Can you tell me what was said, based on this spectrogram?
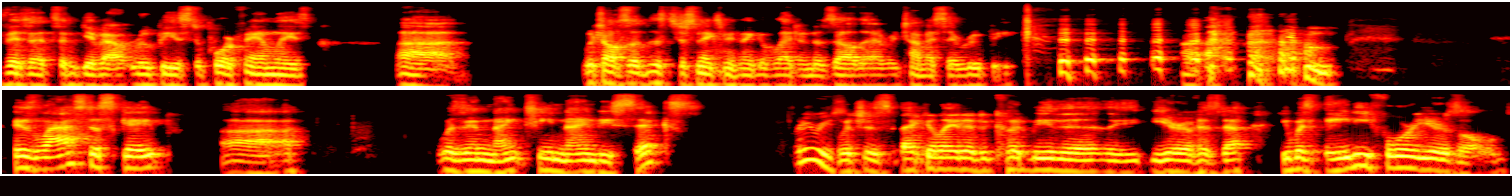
visits and give out rupees to poor families. Uh, which also this just makes me think of Legend of Zelda every time I say rupee. Uh, his last escape uh, was in 1996, Pretty recent. which is speculated it could be the, the year of his death. He was 84 years old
